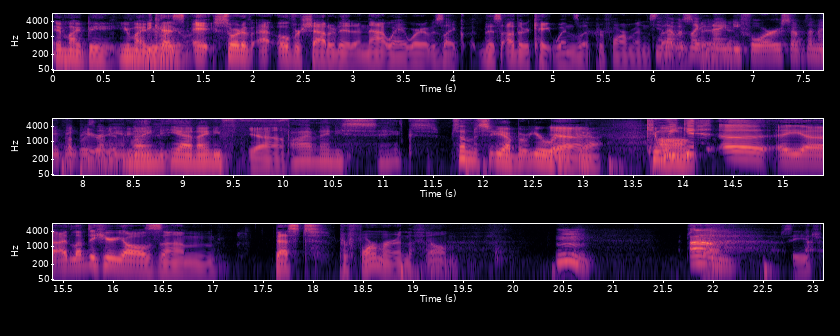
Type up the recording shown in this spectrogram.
It might be. You might because be right. it sort of uh, overshadowed it in that way, where it was like this other Kate Winslet performance. yeah, that was like '94 or something. I think was that period Hamlet. 90, yeah, 95, Yeah. 96. Some, yeah, but you're right. Yeah. Yeah. Can Um, we get uh, a? Uh, I'd love to hear y'all's um, best performer in the film. Um, Siege.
